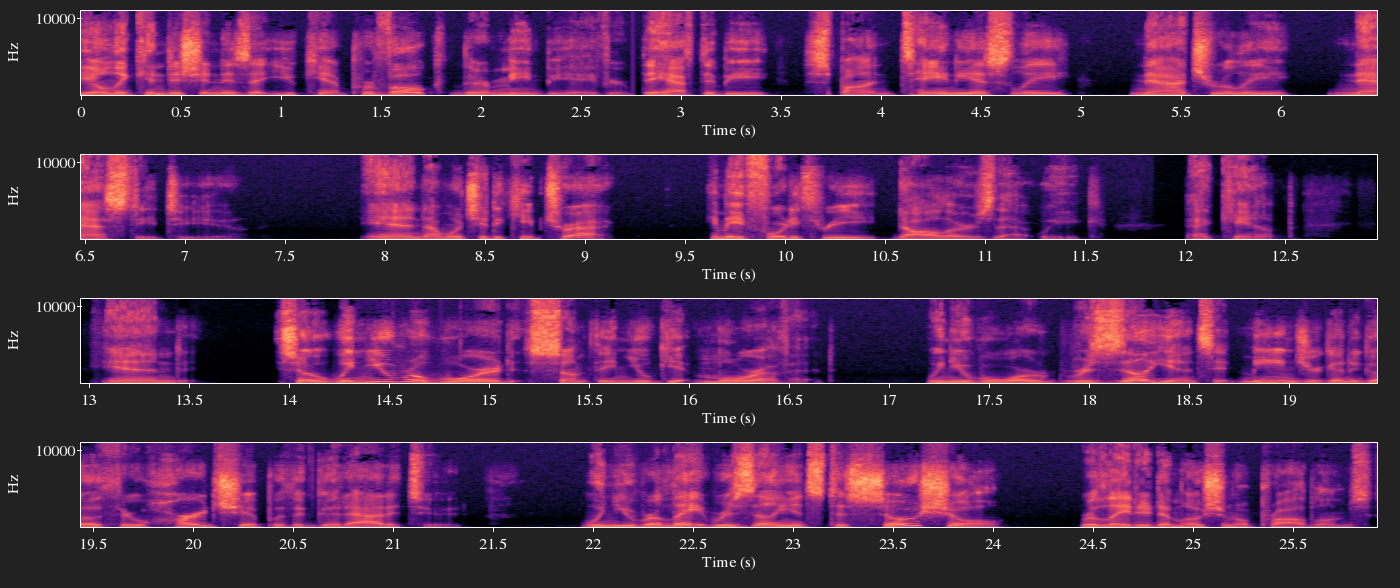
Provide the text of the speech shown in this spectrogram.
The only condition is that you can't provoke their mean behavior. They have to be spontaneously, naturally nasty to you. And I want you to keep track. He made $43 that week at camp. And so when you reward something, you'll get more of it. When you reward resilience, it means you're going to go through hardship with a good attitude. When you relate resilience to social related emotional problems,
